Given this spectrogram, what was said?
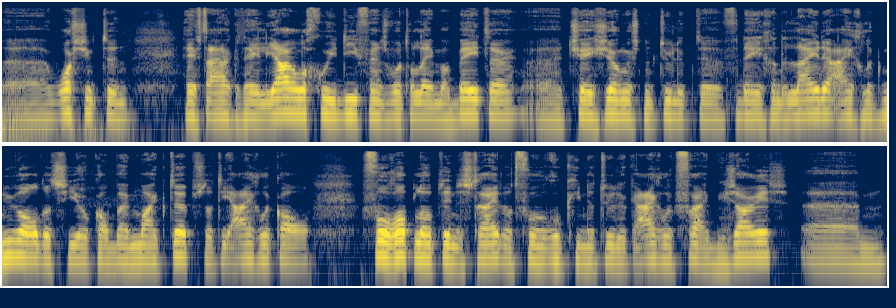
Uh, Washington heeft eigenlijk het hele jaar al een goede defense, wordt alleen maar beter. Chase Young is natuurlijk de verdedigende leider, eigenlijk nu al. Dat zie je ook al bij Mike Tubbs, dat hij eigenlijk al voorop loopt in de strijd. Wat voor een rookie natuurlijk eigenlijk vrij bizar is. Um,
